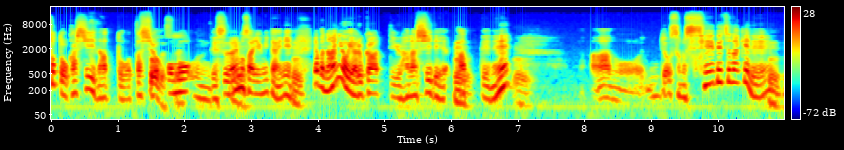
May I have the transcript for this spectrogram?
ちょっとおかしいなと私は思うんです。ん有本さん言うみたいに、うん。やっぱ何をやるかっていう話であってね、うん。あの、その性別だけで、うん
